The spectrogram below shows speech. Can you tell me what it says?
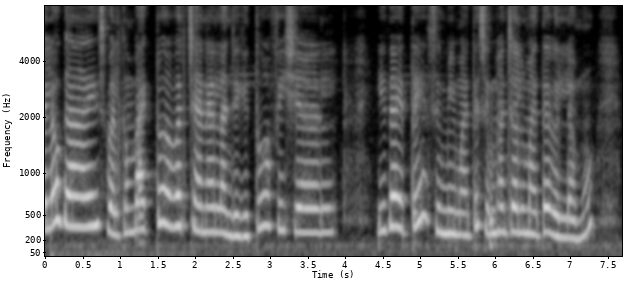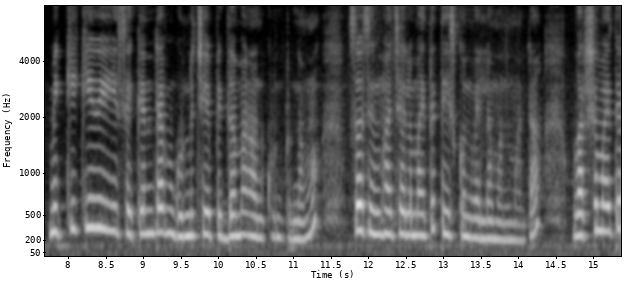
Hello guys welcome back to our channel Anjugithu official ఇదైతే మేము మేమైతే సింహాచలం అయితే వెళ్ళాము. మిక్కీకి సెకండ్ టైం గుండు చేపిద్దామని అనుకుంటున్నాము. సో సింహాచలం అయితే తీసుకొని వెళ్ళాం అనమాట వర్షం అయితే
